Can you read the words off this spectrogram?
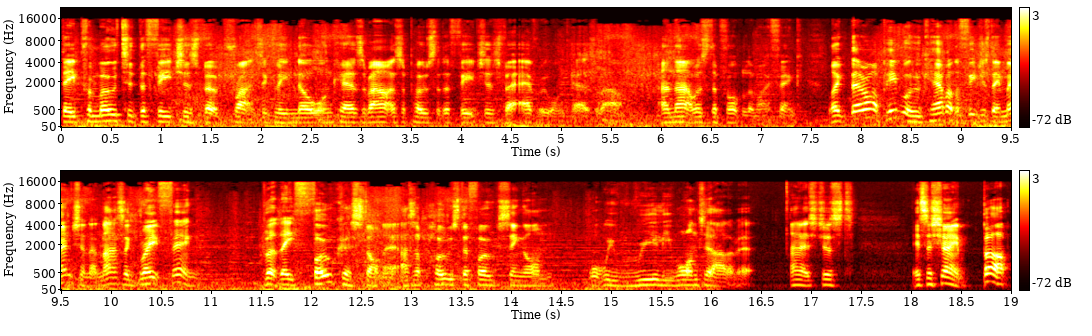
they promoted the features that practically no one cares about as opposed to the features that everyone cares about and that was the problem I think like, there are people who care about the features they mention, and that's a great thing. But they focused on it as opposed to focusing on what we really wanted out of it. And it's just, it's a shame. But,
